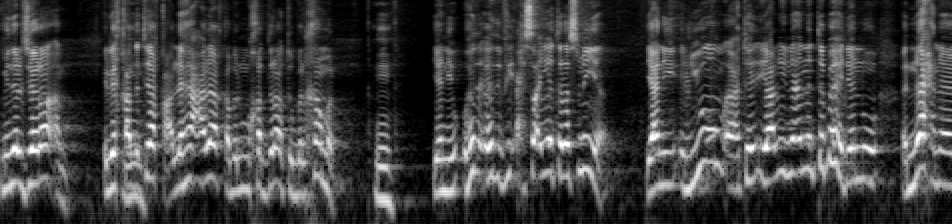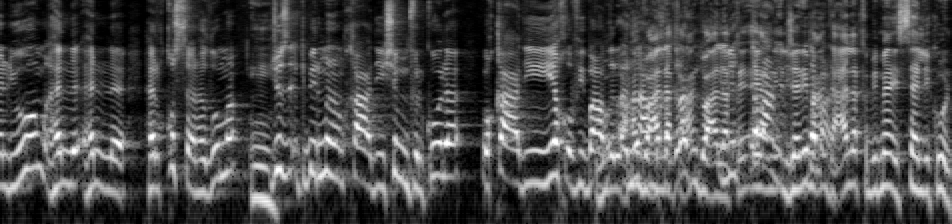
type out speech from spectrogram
من الجرائم اللي قاعدة تقع لها علاقة بالمخدرات وبالخمر. مم. يعني هذا هذا في إحصائيات رسمية. يعني اليوم علينا ان ننتبه لأنه نحن اليوم هال هال هالقصر هذوما جزء كبير منهم قاعد يشم في الكولا وقاعد ياخذ في بعض الانواع عنده علاقه عنده علاقه يعني الجريمة. عندها علاقة بما يستهلكون.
